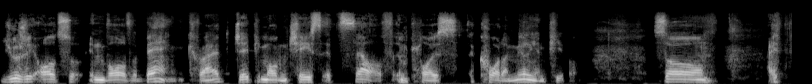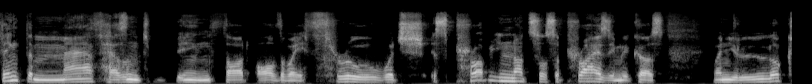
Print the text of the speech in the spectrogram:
usually also involve a bank, right? JP Morgan Chase itself employs a quarter million people. So I think the math hasn't been thought all the way through, which is probably not so surprising because when you look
